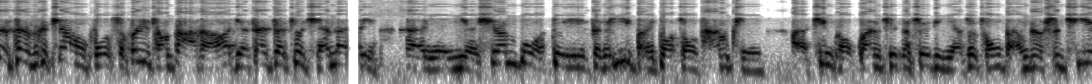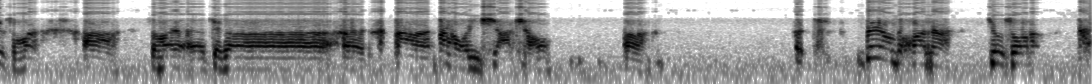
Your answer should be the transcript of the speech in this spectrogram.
那这个降幅是非常大的，而且在这之前呢，呃，也也宣布对于这个一百多种产品啊，进口关税的税率也是从百分之十七什么啊，什么呃这个呃大大为下调，啊，这样的话呢，就说它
